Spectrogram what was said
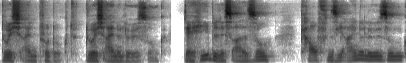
durch ein Produkt, durch eine Lösung. Der Hebel ist also, kaufen Sie eine Lösung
